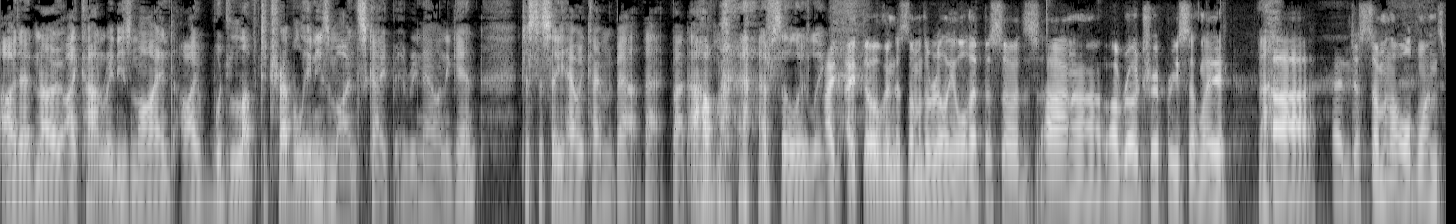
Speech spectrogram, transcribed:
I don't know, I can't read his mind. I would love to travel in his mindscape every now and again, just to see how he came about that. But um, absolutely. I, I dove into some of the really old episodes on a, a road trip recently, uh, and just some of the old ones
